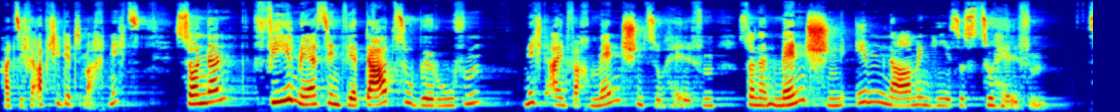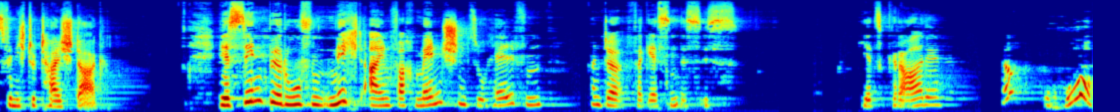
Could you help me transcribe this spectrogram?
hat sich verabschiedet, macht nichts, sondern vielmehr sind wir dazu berufen, nicht einfach Menschen zu helfen, sondern Menschen im Namen Jesus zu helfen. Das finde ich total stark. Wir sind berufen, nicht einfach Menschen zu helfen. Könnt ihr vergessen, das ist jetzt gerade. Ja? Oho.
